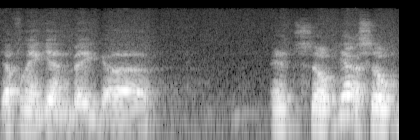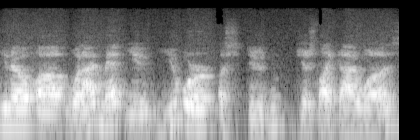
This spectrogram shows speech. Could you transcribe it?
definitely again big. Uh, And so, yeah, so, you know, uh, when I met you, you were a student just like I was.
